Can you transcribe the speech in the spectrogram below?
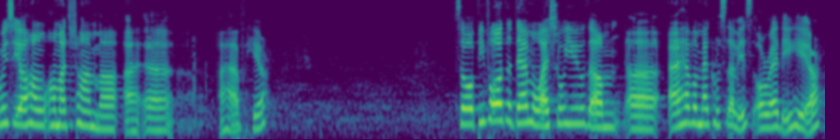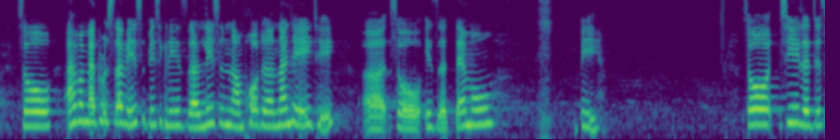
We see how, how much time uh, uh I have here. So before the demo, I show you the, um, uh, I have a microservice already here. So I have a microservice, basically it's a listen on port 9080. Uh, so it's a demo B. So see that this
